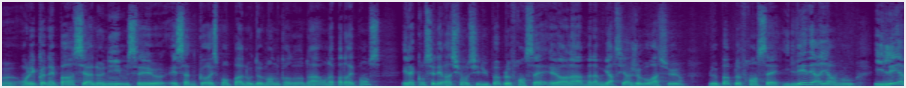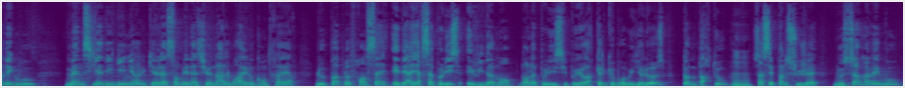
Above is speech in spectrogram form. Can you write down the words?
euh, on les connaît pas, c'est anonyme, c'est euh, et ça ne correspond pas à nos demandes quand on a, on n'a pas de réponse. Et la considération aussi du peuple français. Et alors là, Madame Garcia, je vous rassure, le peuple français, il est derrière vous, il est avec vous, même s'il y a des guignols qui à l'Assemblée nationale braillent le contraire. Le peuple français est derrière sa police. Évidemment, dans la police, il peut y avoir quelques brebis galeuses, comme partout. Ça, mm-hmm. Ça, c'est pas le sujet. Nous sommes avec vous,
